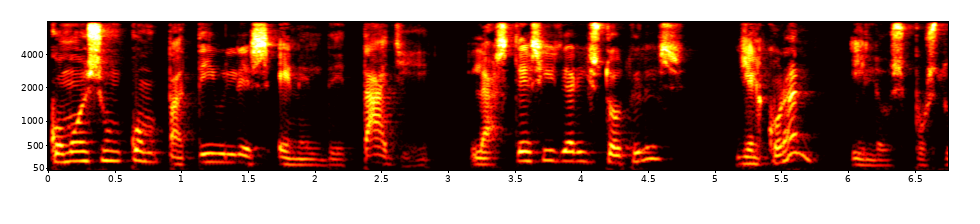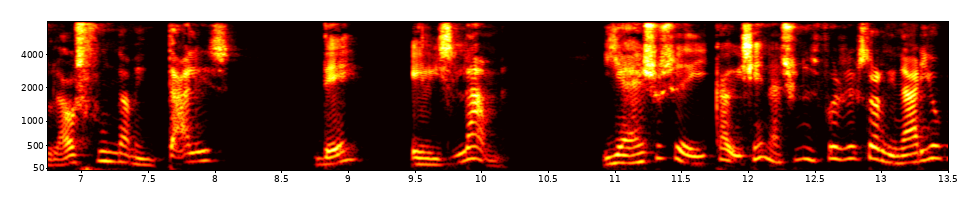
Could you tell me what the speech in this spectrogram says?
cómo son compatibles en el detalle las tesis de Aristóteles y el Corán y los postulados fundamentales de el Islam. Y a eso se dedica Avicena, es un esfuerzo extraordinario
